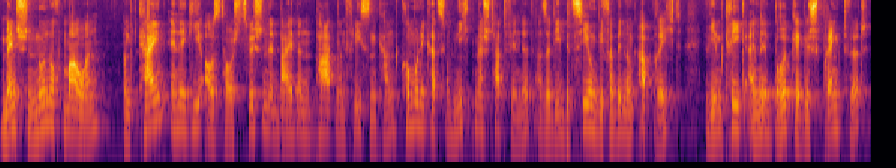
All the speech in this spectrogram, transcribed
Menschen nur noch mauern und kein Energieaustausch zwischen den beiden Partnern fließen kann, Kommunikation nicht mehr stattfindet, also die Beziehung, die Verbindung abbricht, wie im Krieg eine Brücke gesprengt wird,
